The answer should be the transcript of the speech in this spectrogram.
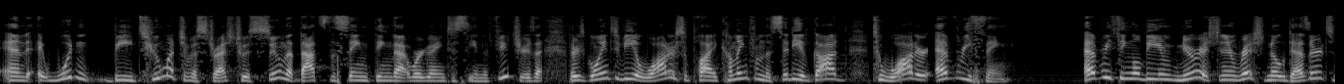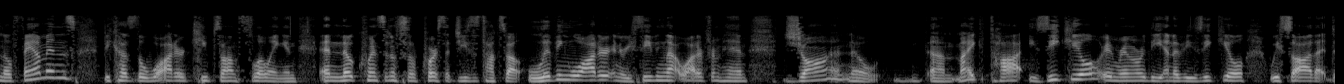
And it wouldn't be too much of a stretch to assume that that's the same thing that we're going to see in the future, is that there's going to be a water supply coming from the city of God to water everything. Everything will be nourished and enriched. No deserts, no famines, because the water keeps on flowing. And, and no coincidence, of course, that Jesus talks about living water and receiving that water from him. John, no, um, Mike taught Ezekiel. Remember the end of Ezekiel? We saw that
